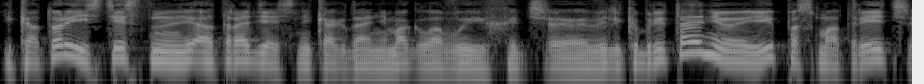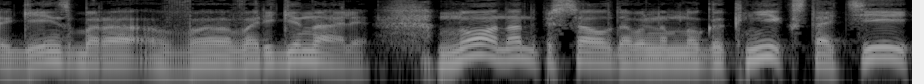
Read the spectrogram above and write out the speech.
и который, естественно, отродясь никогда не могла выехать э, в Великобританию и посмотреть Гейнсбора в, в оригинале. Но она написала довольно много книг, статей,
